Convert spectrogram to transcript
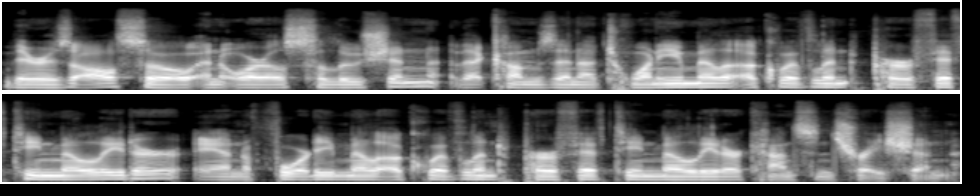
There is also an oral solution that comes in a 20 milliequivalent per 15 milliliter and 40 milliequivalent per 15 milliliter concentration.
